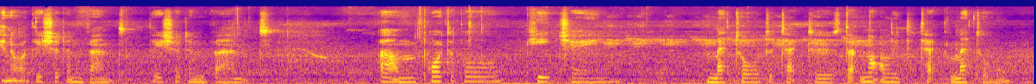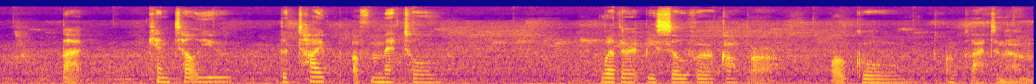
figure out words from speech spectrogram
You know what they should invent? They should invent um, portable keychain metal detectors that not only detect metal but can tell you the type of metal, whether it be silver, copper, or gold, or platinum,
